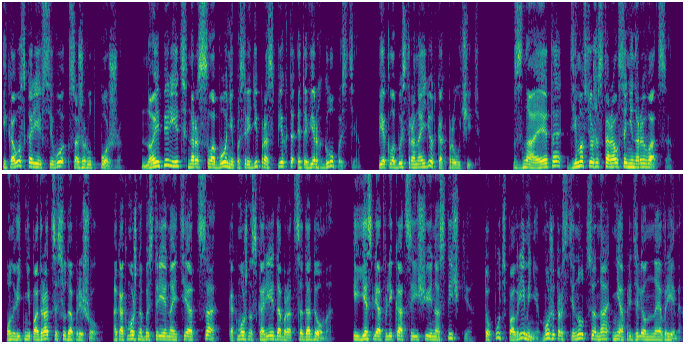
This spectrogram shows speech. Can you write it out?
и кого, скорее всего, сожрут позже. Но и переть на расслабоне посреди проспекта – это верх глупости. Пекло быстро найдет, как проучить. Зная это, Дима все же старался не нарываться. Он ведь не подраться сюда пришел, а как можно быстрее найти отца как можно скорее добраться до дома. И если отвлекаться еще и на стычки, то путь по времени может растянуться на неопределенное время.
